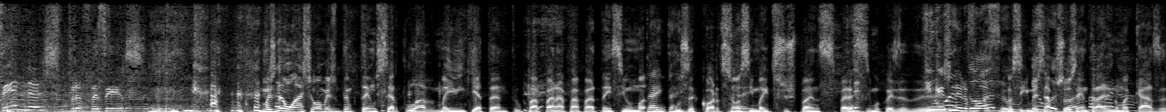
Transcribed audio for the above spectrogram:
Cenas para fazer. Mas não acham ao mesmo tempo que tem um certo lado meio inquietante? O papá papá tem assim uma. Tem, tem. os acordes são assim meio de suspense. Parece assim uma coisa de. Eu nervoso. Consigo imaginar eu pessoas entrarem numa papará. casa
